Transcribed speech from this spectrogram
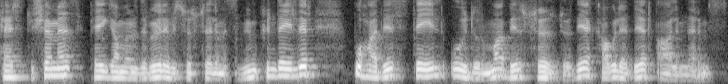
ters düşemez. Peygamberimize böyle bir söz söylemesi mümkün değildir. Bu hadis değil uydurma bir sözdür diye kabul eder alimlerimiz.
